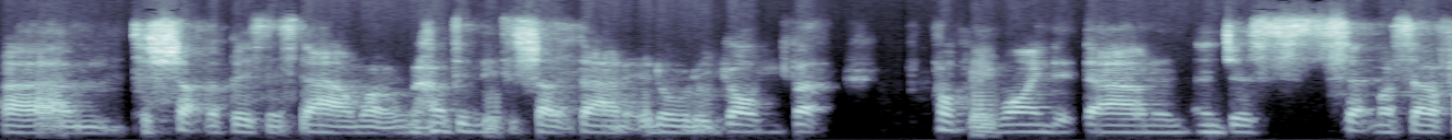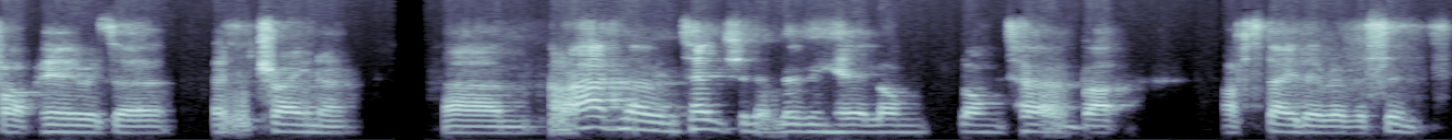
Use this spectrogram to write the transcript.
um, to shut the business down. Well, I didn't need to shut it down; it had already gone. But properly wind it down and, and just set myself up here as a as a trainer. Um, I had no intention of living here long long term, but I've stayed here ever since.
